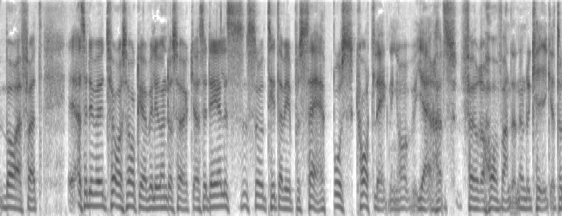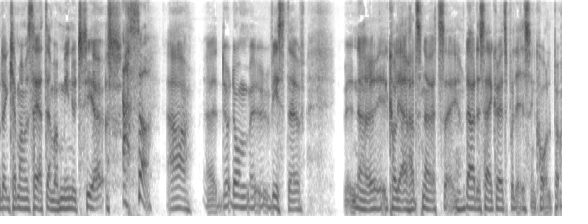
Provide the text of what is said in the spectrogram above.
bara för att, alltså det var två saker jag ville undersöka. Alltså dels så tittar vi på Säpos kartläggning av Gerhards förehavanden under kriget och den kan man väl säga att den var minutiös. Alltså, Ja, de, de visste när Karl Gerhard snöt sig. Det hade Säkerhetspolisen koll på.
